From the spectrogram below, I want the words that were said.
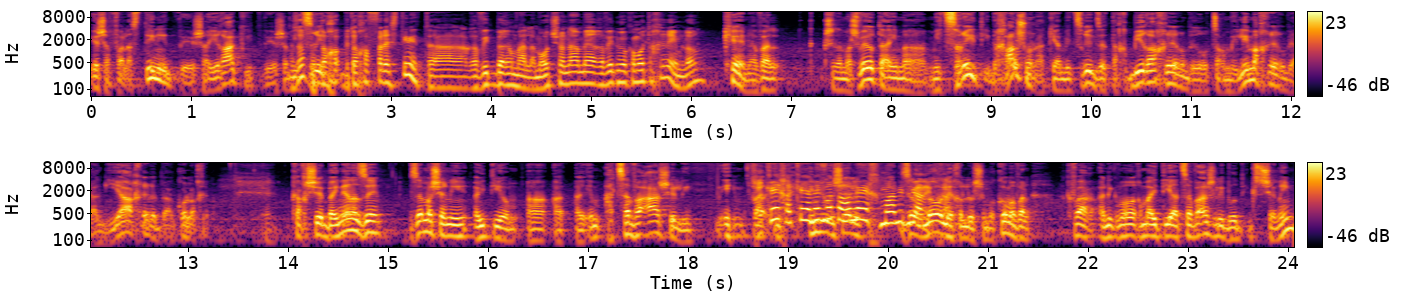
יש הפלסטינית ויש העיראקית ויש המצרית. בתוך, בתוך הפלסטינית, הערבית ברמאללה מאוד שונה מערבית במקומות אחרים, לא? כן, אבל כשאתה משווה אותה עם המצרית, היא בכלל שונה, כי המצרית זה תחביר אחר, ואוצר מילים אחר, והגייה אחרת, והכל אחר. כן. כך שבעניין הזה, זה מה שאני הייתי, הצוואה שלי. חכה, חכה, לאיפה אתה הולך? מה נסגר איתך? זה לא הולך לשום מקום, אבל כבר, אני כבר אומר לך מה הייתי הצוואה שלי בעוד איקס שנים.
